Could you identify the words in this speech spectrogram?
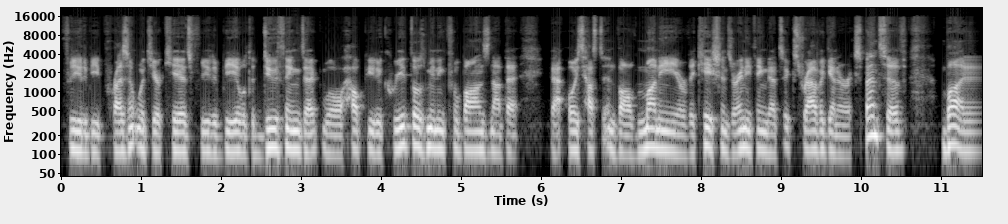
for you to be present with your kids, for you to be able to do things that will help you to create those meaningful bonds. Not that that always has to involve money or vacations or anything that's extravagant or expensive, but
